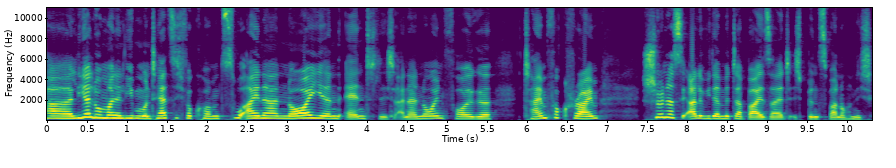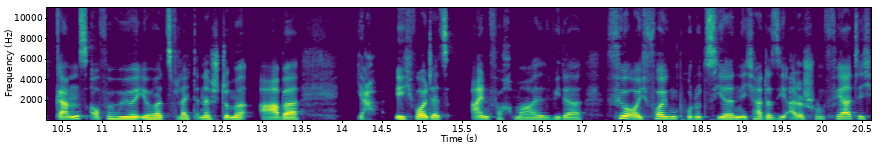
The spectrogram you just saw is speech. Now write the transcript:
Hallo meine Lieben und herzlich willkommen zu einer neuen, endlich einer neuen Folge Time for Crime. Schön, dass ihr alle wieder mit dabei seid. Ich bin zwar noch nicht ganz auf der Höhe, ihr hört es vielleicht an der Stimme, aber ja, ich wollte jetzt einfach mal wieder für euch Folgen produzieren. Ich hatte sie alle schon fertig,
